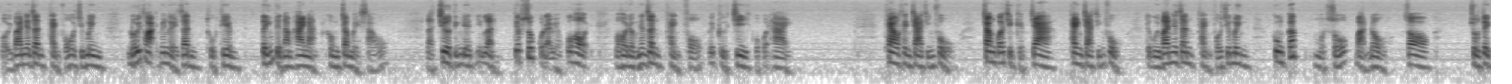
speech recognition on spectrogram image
và Ủy ban nhân dân thành phố Hồ Chí Minh đối thoại với người dân Thủ Thiêm tính từ năm 2016 là chưa tính đến những lần tiếp xúc của đại biểu Quốc hội và Hội đồng nhân dân thành phố với cử tri của quận 2. Theo thanh tra chính phủ, trong quá trình kiểm tra, thanh tra chính phủ được Ủy ban nhân dân thành phố Hồ Chí Minh cung cấp một số bản đồ do Chủ tịch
